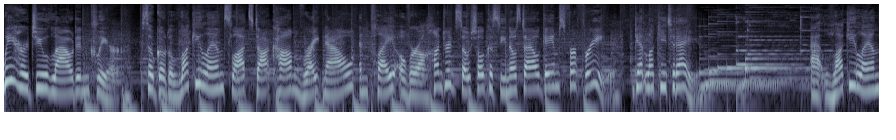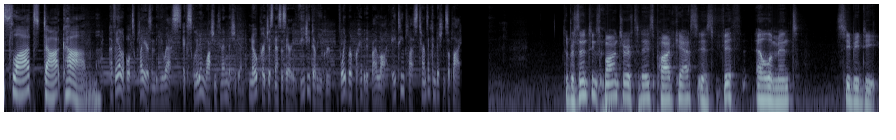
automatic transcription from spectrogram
We heard you loud and clear. So go to LuckyLandSlots.com right now and play over 100 social casino style games for free. Get lucky today at LuckyLandSlots.com. Available to players in the U.S., excluding Washington and Michigan. No purchase necessary. VGW Group, void where prohibited by law. 18 plus terms and conditions apply. The presenting sponsor of today's podcast is Fifth Element CBD.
